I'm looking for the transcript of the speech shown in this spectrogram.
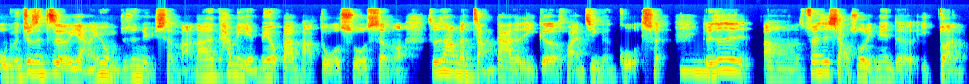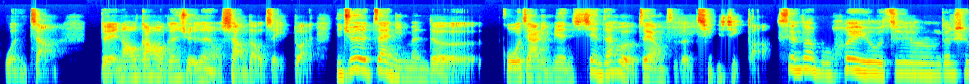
我们就是这样，因为我们就是女生嘛，那他们也没有办法多说什么，这是他们长大的一个环境跟过程。嗯对，这是呃，算是小说里面的一段文章。对，然后刚好跟学生有上到这一段。你觉得在你们的国家里面，现在会有这样子的情形吗？现在不会有这样，但是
